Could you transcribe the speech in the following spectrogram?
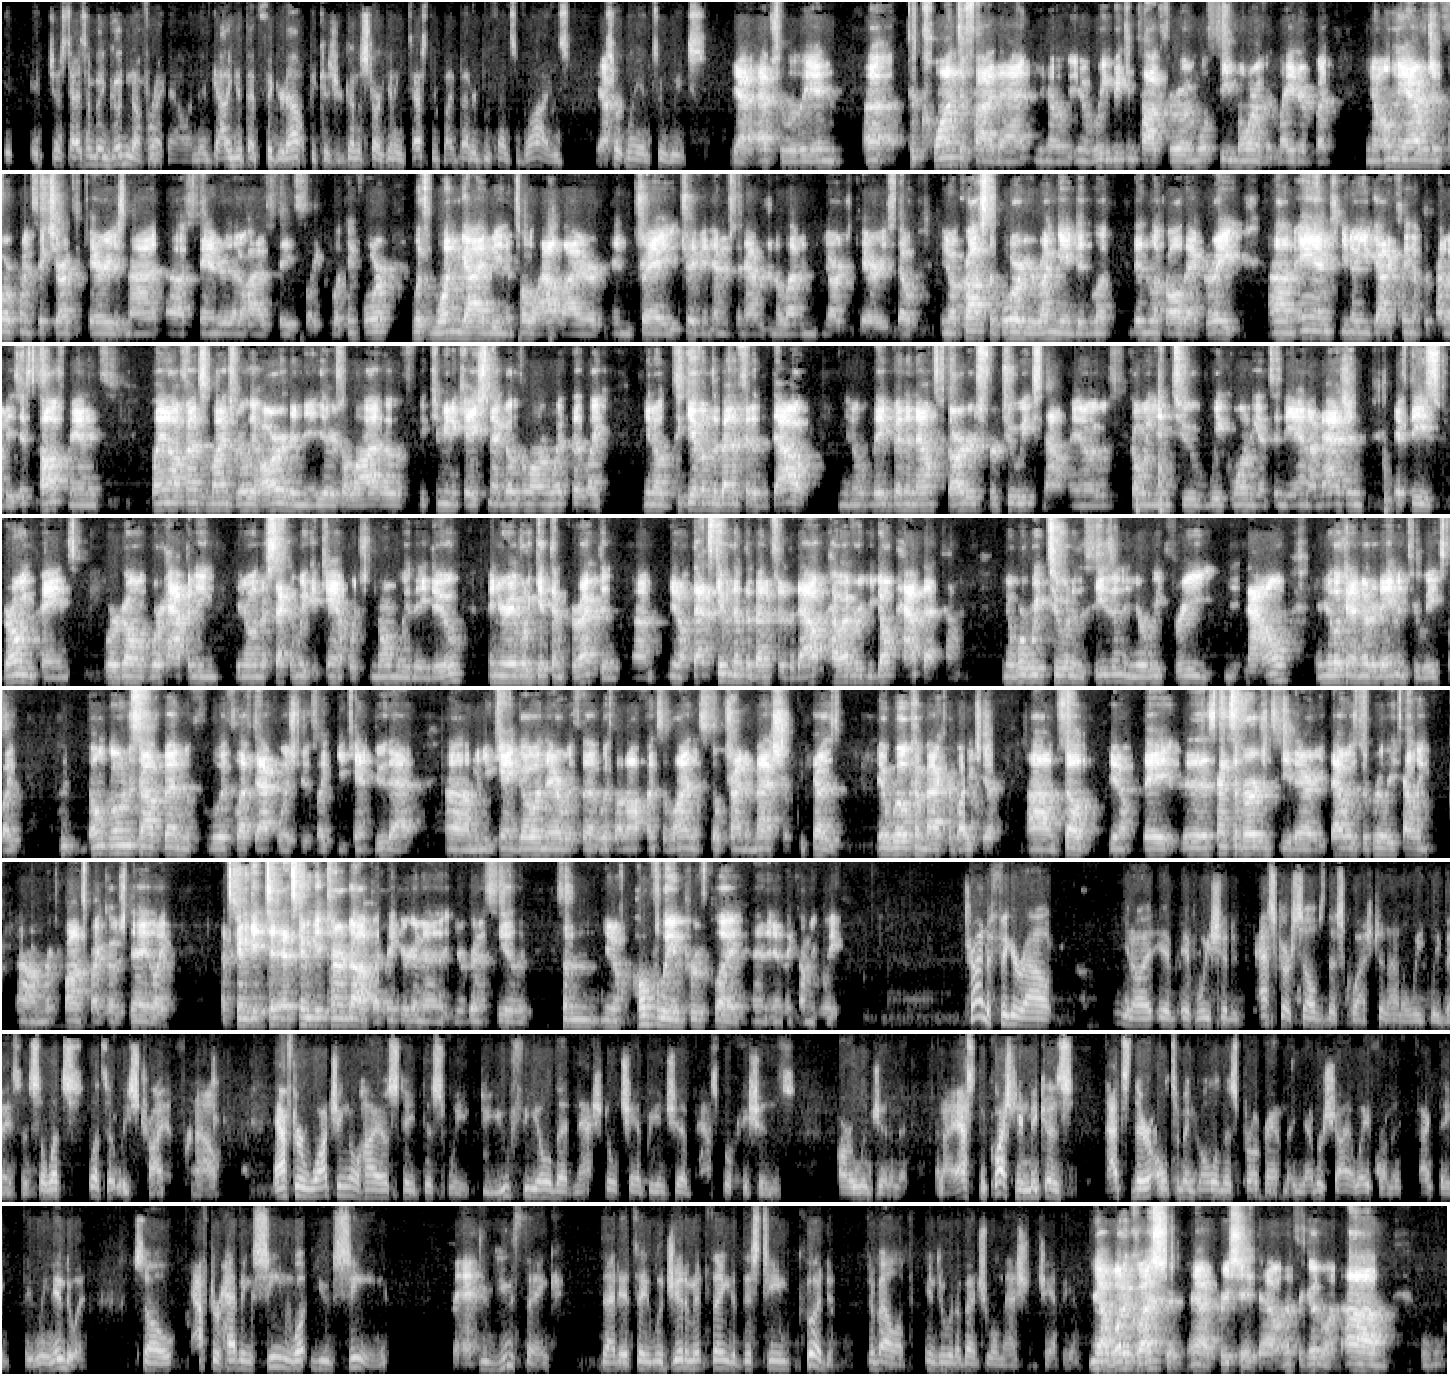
It, it just hasn't been good enough right now, and they've got to get that figured out because you're going to start getting tested by better defensive lines yeah. certainly in two weeks. Yeah, absolutely. And uh, to quantify that, you know, you know, we, we can talk through it and we'll see more of it later. But you know, only averaging 4.6 yards a carry is not a standard that Ohio State's like looking for. With one guy being a total outlier and Trey TreVeyon Henderson averaging 11 yards a carry. So you know, across the board, your run game didn't look didn't look all that great. Um, and you know, you got to clean up the penalties. It's tough, man. It's playing offensive line is really hard, and there's a lot of the communication that goes along with it. Like you know, to give them the benefit of the doubt, you know, they've been announced starters for two weeks now. You know, it was going into week one against Indiana. Imagine if these growing pains were going were happening, you know, in the second week of camp, which normally they do, and you're able to get them corrected. Um, you know, that's giving them the benefit of the doubt. However, you don't have that time. You know, we're week two into the season, and you're week three now, and you're looking at Notre Dame in two weeks. Like, don't go into South Bend with with left tackle issues. Like you can't do that, um, and you can't go in there with a, with an offensive line that's still trying to mesh because it will come back to bite you. Um, so you know, they the sense of urgency there that was a really telling um, response by Coach Day. Like that's gonna get t- that's gonna get turned up. I think you're gonna you're gonna see some you know hopefully improved play in, in the coming week. Trying to figure out you know if, if we should ask ourselves this question on a weekly basis so let's let's at least try it for now after watching ohio state this week do you feel that national championship aspirations are legitimate and i ask the question because that's their ultimate goal in this program they never shy away from it in fact they, they lean into it so after having seen what you've seen do you think that it's a legitimate thing that this team could develop into an eventual national champion? Yeah, what a question. Yeah, I appreciate that one. That's a good one. Um,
